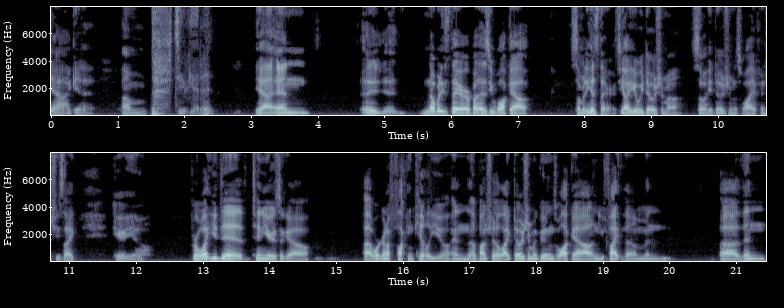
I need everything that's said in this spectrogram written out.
yeah, I get it. Um. Do you get it? yeah, and uh, nobody's there, but as you walk out, somebody is there. It's Yayoi Dojima, Sohei Dojima's wife, and she's like, Here you. for what you did 10 years ago, uh, we're gonna fucking kill you. And a bunch of, like, Dojima goons walk out, and you fight them, and uh, then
